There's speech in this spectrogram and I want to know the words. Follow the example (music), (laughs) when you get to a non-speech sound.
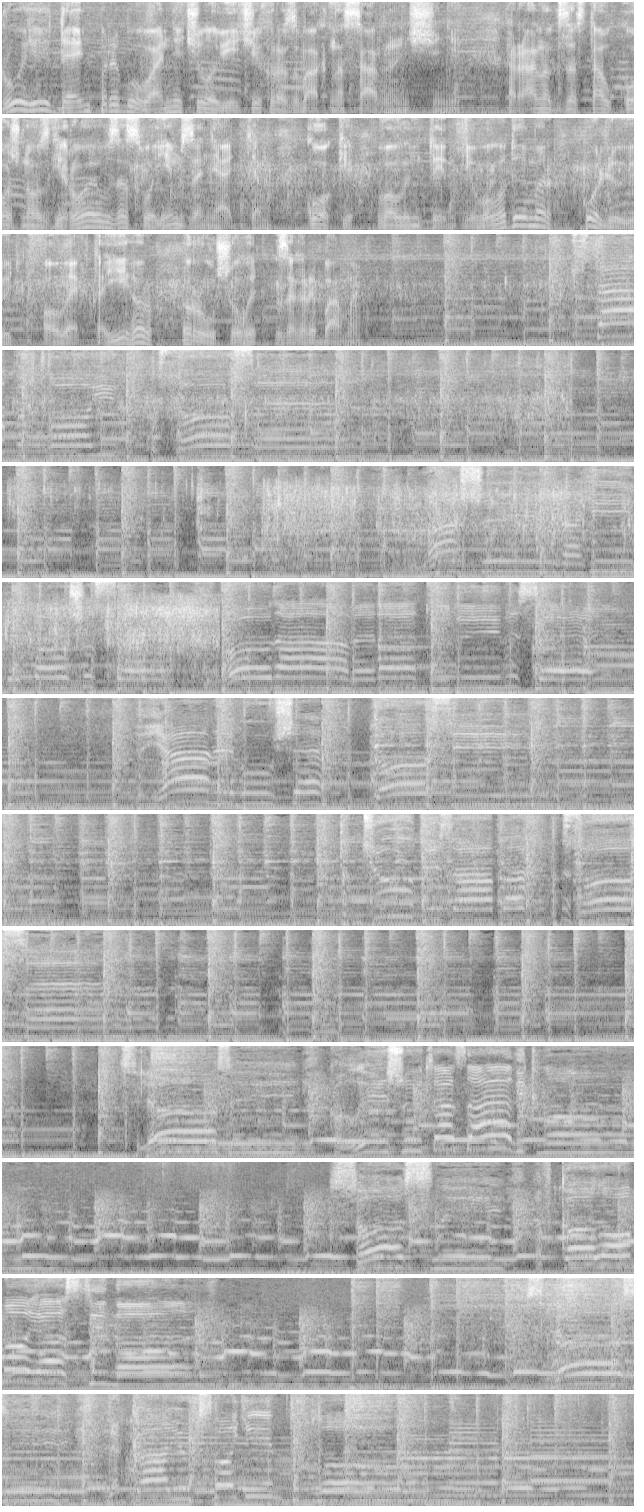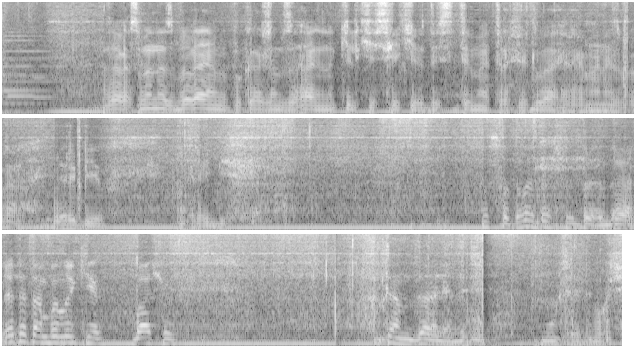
Другий день перебування чоловічих розваг на Сарненщині. Ранок застав кожного з героїв за своїм заняттям. Коки, Валентин і Володимир полюють. Олег та Ігор рушили за грибами. Машина їде по шосе, вона лякають своїм теплом. Зараз ми не збираємо і покажемо загальну кількість, скільки в 10 метрах від лагеря ми не збирали. Грибів. Грибів. Ну що, давай далі. А де ти там великі бачив? Там далі десь мусять бути.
